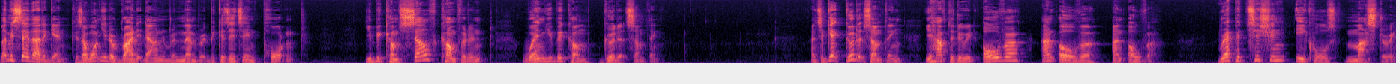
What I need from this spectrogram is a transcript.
Let me say that again because I want you to write it down and remember it because it's important. You become self confident when you become good at something. And to get good at something, you have to do it over and over and over. Repetition equals mastery.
